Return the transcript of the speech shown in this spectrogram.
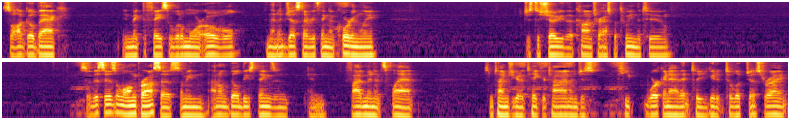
So I'll go back and make the face a little more oval and then adjust everything accordingly just to show you the contrast between the two. So this is a long process. I mean, I don't build these things in, in five minutes flat. Sometimes you got to take your time and just keep working at it until you get it to look just right.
